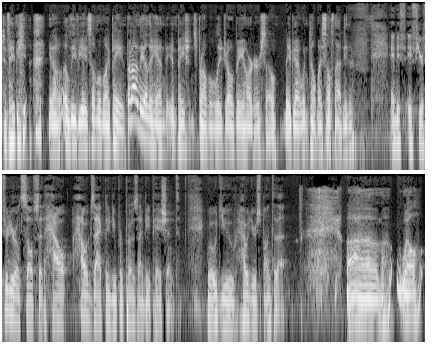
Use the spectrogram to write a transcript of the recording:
to maybe you know alleviate some of my pain. But on the other hand, impatience probably drove me harder. So maybe I wouldn't tell myself that either. And if, if your 30 year old self said, how, how exactly do you propose I be patient? What would you, how would you respond to that? Um, well,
